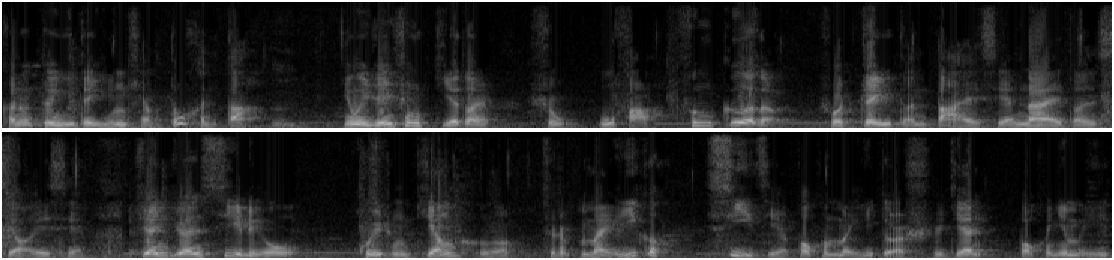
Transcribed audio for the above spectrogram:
可能对你的影响都很大，嗯，因为人生阶段是无法分割的，说这一段大一些，那一段小一些，涓涓细流汇成江河，就是每一个细节，包括每一段时间，包括你每一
